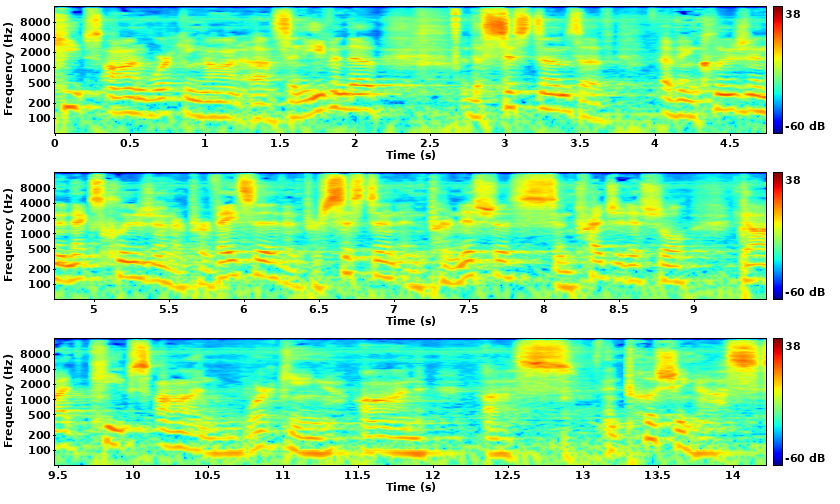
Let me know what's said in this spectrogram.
keeps on working on us. And even though the systems of, of inclusion and exclusion are pervasive and persistent and pernicious and prejudicial, God keeps on working on us and pushing us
